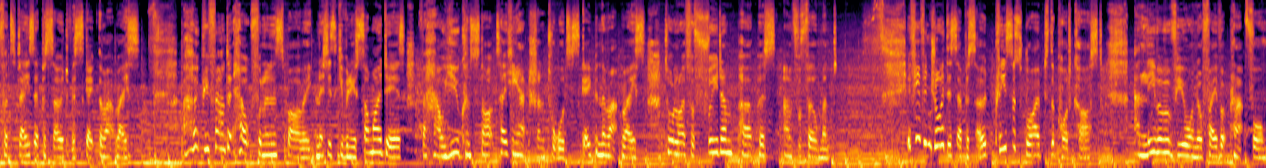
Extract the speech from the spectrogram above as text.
For today's episode of Escape the Rat Race. I hope you found it helpful and inspiring, and it has given you some ideas for how you can start taking action towards escaping the rat race to a life of freedom, purpose, and fulfillment. If you've enjoyed this episode, please subscribe to the podcast and leave a review on your favourite platform.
